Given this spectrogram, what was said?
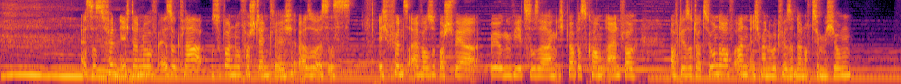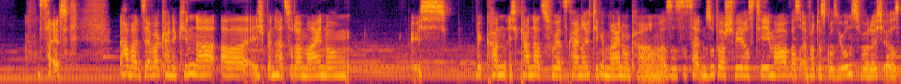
es ist, finde ich, dann nur, also klar, super nur verständlich. Also es ist, ich finde es einfach super schwer irgendwie zu sagen. Ich glaube, es kommt einfach auf die Situation drauf an. Ich meine, gut, wir sind da noch ziemlich jung. Ist halt, haben halt selber keine Kinder, aber ich bin halt so der Meinung, ich, wir können, ich kann dazu jetzt keine richtige Meinung haben. Also es ist halt ein super schweres Thema, was einfach diskussionswürdig ist.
